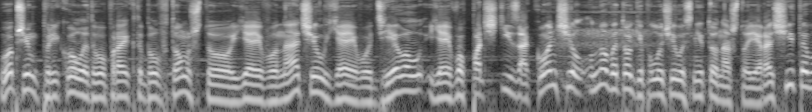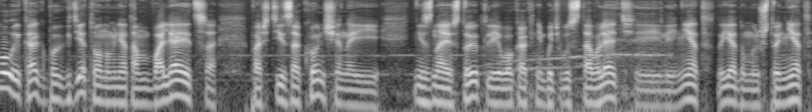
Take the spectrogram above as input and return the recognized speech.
В общем, прикол этого проекта был в том, что я его начал, я его делал, я его почти закончил, но в итоге получилось не то, на что я рассчитывал, и как бы где-то он у меня там валяется, почти законченный, и не знаю, стоит ли его как-нибудь выставлять или нет, я думаю, что нет.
